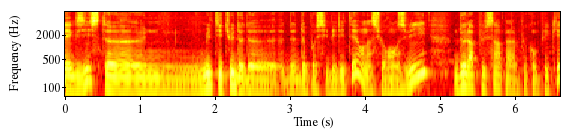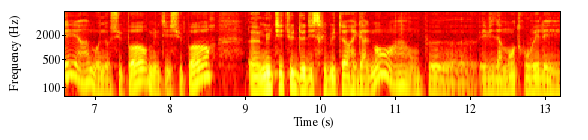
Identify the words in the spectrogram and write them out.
existe euh, une multitude de, possibilités en assurance vie, de la plus simple à la plus compliquée, hein, monosupport, multisupport, euh, multitude de distributeurs également. Hein. on peut euh, évidemment trouver les,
